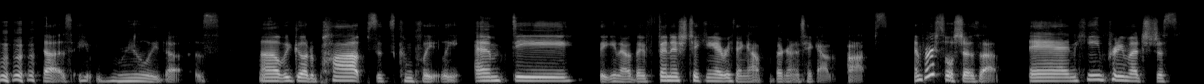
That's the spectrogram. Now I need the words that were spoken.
It does. It really does. Uh, we go to Pops. It's completely empty. But, You know, they've finished taking everything out that they're going to take out of Pops. And Percival shows up and he pretty much just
